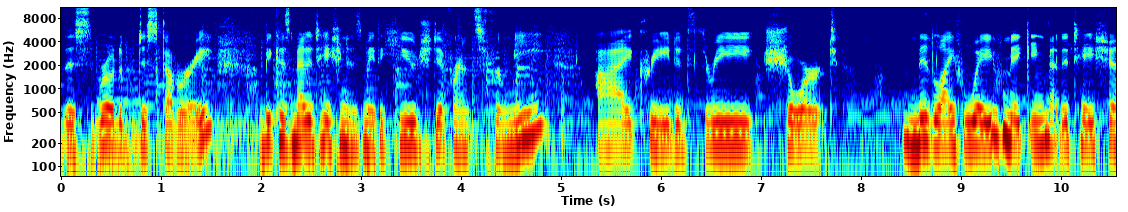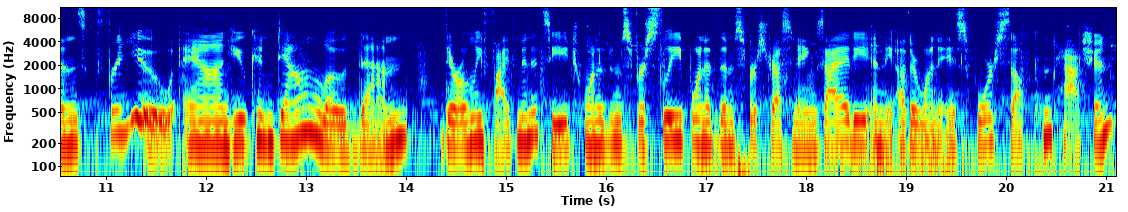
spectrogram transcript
this road of discovery because meditation has made a huge difference for me. I created three short midlife wave making meditations for you, and you can download them. They're only five minutes each. One of them's for sleep, one of them's for stress and anxiety, and the other one is for self compassion.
